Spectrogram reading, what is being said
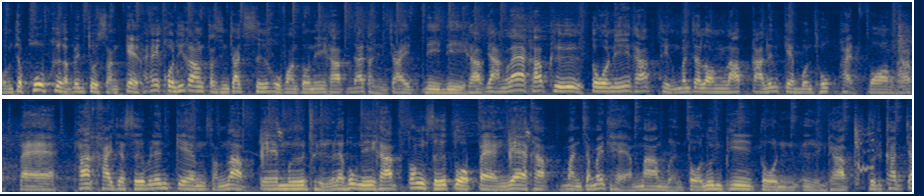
ผมจะพูดเผื่อเป็นจุดสังเกต ให้คนที่กำลังตัดสินใจซื้อหูฟังตัวนี้ครับได้ตัดสินใจดีๆครับ อย่างแรกครับคือตัวนี้ครับถึงมันจะรองรับการเล่นเกมบนทุกแพลตฟอร์มครับแต่ถ้าใครจะซื้อไปเล่นเกมสำหรับเกมมือถืออะไรพวกนี้ครับต้องซื้อตัวแปลงแยกครับมันจะไม่แถมมาเหมือนตัวรุ่นพี่ตัวอื่นๆครับจุดขัดใจ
